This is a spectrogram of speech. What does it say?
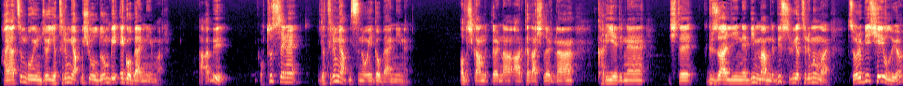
hayatım boyunca yatırım yapmış olduğum bir ego benliğim var. Abi 30 sene yatırım yapmışsın o ego benliğine. Alışkanlıklarına, arkadaşlarına, kariyerine, işte güzelliğine bilmem ne bir sürü yatırımın var. Sonra bir şey oluyor,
